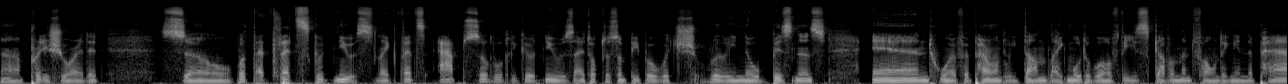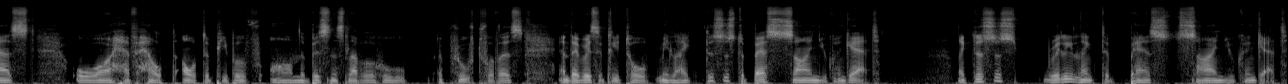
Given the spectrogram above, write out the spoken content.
Uh, pretty sure i did So, but that that's good news. Like that's absolutely good news. I talked to some people which really know business and who have apparently done like multiple of these government funding in the past or have helped out the people on the business level who approved for this and they basically told me like this is the best sign you can get. Like this is really like the best sign you can get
